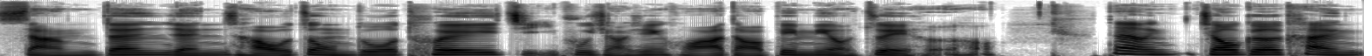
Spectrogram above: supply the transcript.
赏灯人潮众多，推挤不小心滑倒，并没有坠河哈。但焦哥看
